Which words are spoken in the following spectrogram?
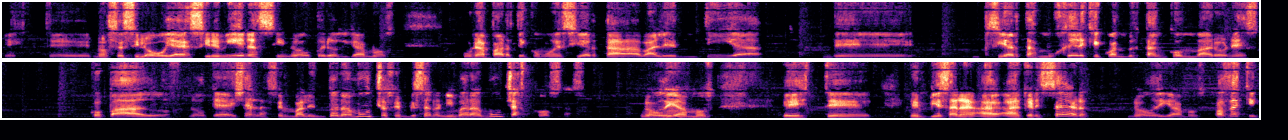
este, no sé si lo voy a decir bien así, ¿no? Pero digamos, una parte como de cierta valentía de ciertas mujeres que cuando están con varones copados, ¿no? Que a ellas las envalentona mucho, se empiezan a animar a muchas cosas, ¿no? Digamos, este, empiezan a, a- a crecer, ¿no? Digamos, pasa que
